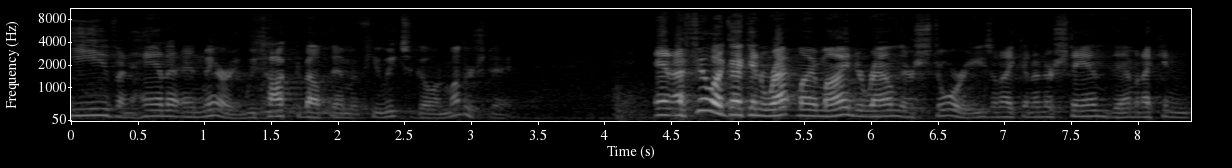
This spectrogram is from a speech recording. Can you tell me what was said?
Eve and Hannah and Mary. We talked about them a few weeks ago on Mother's Day. And I feel like I can wrap my mind around their stories and I can understand them and I can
